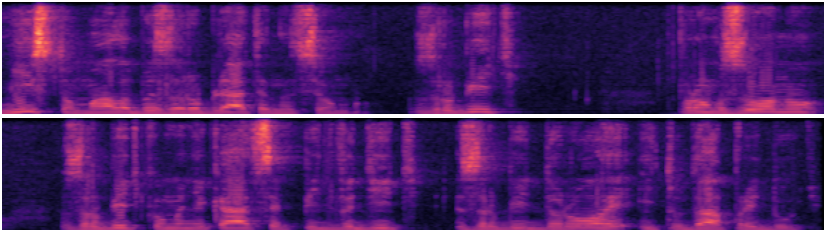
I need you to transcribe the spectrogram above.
місто мало би заробляти на цьому. Зробіть промзону, зробіть комунікації, підведіть, зробіть дороги і туди прийдуть.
